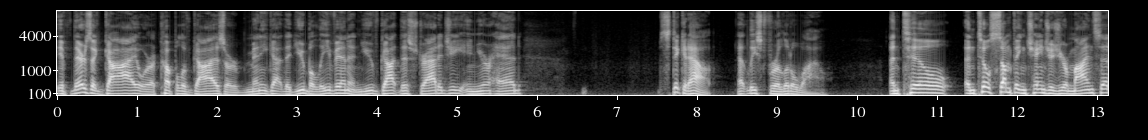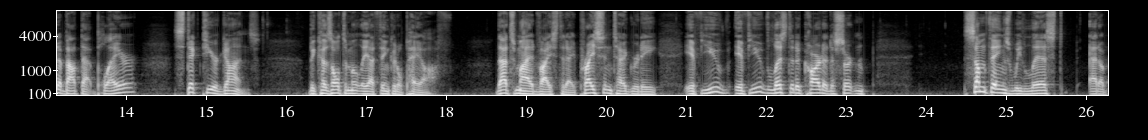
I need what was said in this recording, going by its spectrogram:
if there's a guy or a couple of guys or many guys that you believe in and you've got this strategy in your head, stick it out at least for a little while until until something changes your mindset about that player stick to your guns because ultimately I think it'll pay off. That's my advice today. Price integrity. If you've if you've listed a card at a certain some things we list at a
